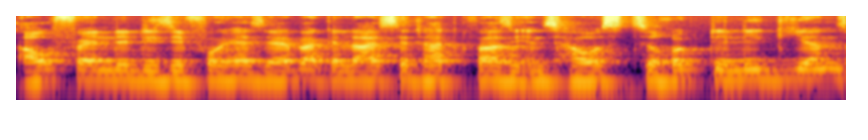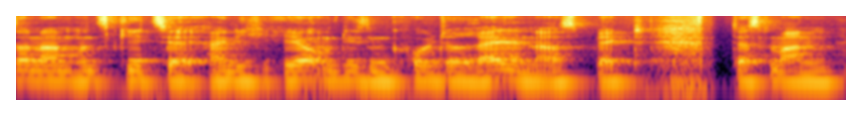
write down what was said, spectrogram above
Aufwände, die sie vorher selber geleistet hat, quasi ins Haus zurückdelegieren, sondern uns geht es ja eigentlich eher um diesen kulturellen Aspekt, dass man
